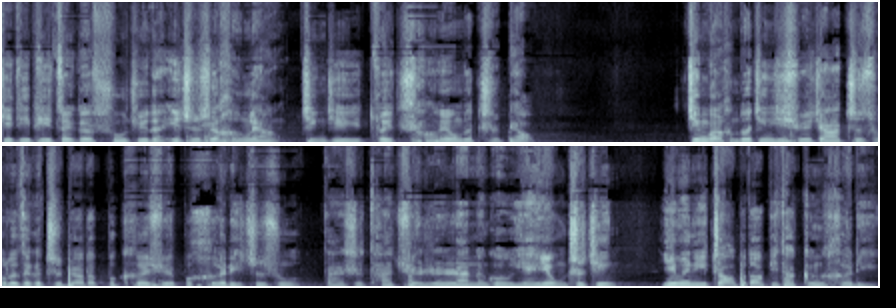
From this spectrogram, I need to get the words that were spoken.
GDP 这个数据呢，一直是衡量经济最常用的指标。尽管很多经济学家指出了这个指标的不科学、不合理之处，但是它却仍然能够沿用至今。因为你找不到比它更合理、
